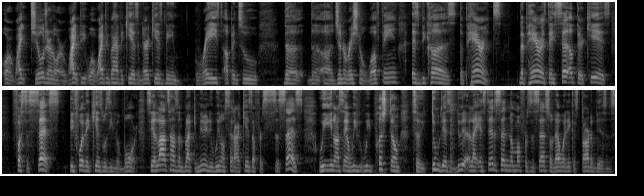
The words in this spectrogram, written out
or white children or white people or white people having kids and their kids being raised up into the the uh, generational wealth thing is because the parents the parents they set up their kids for success before their kids was even born. See, a lot of times in the black community, we don't set our kids up for success. We, you know what I'm saying, we we push them to do this and do that. Like instead of setting them up for success so that way they could start a business,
